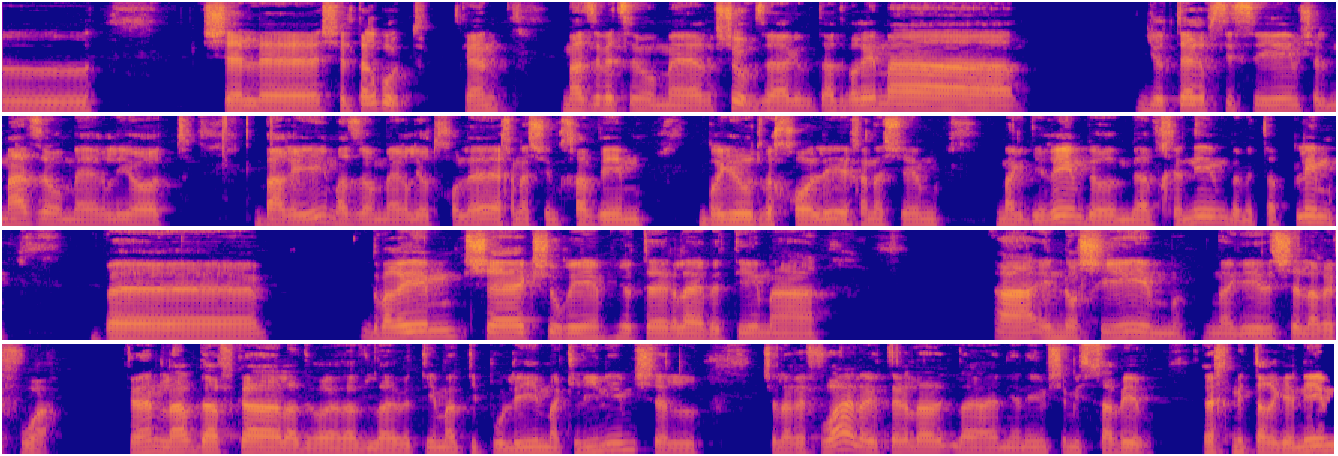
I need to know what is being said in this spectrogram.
של, של תרבות, כן, מה זה בעצם אומר, שוב זה הדברים היותר בסיסיים של מה זה אומר להיות בריא, מה זה אומר להיות חולה, איך אנשים חווים בריאות וחולי, איך אנשים מגדירים ומאבחנים ומטפלים ודברים שקשורים יותר להיבטים האנושיים נגיד של הרפואה, כן? לאו דווקא להיבטים הטיפוליים הקליניים של, של הרפואה אלא יותר לעניינים שמסביב, איך מתארגנים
